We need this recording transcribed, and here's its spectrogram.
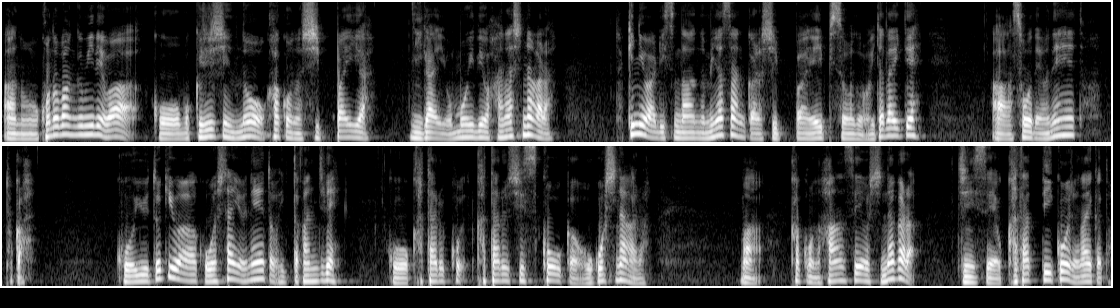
あの、この番組では、こう、僕自身の過去の失敗や苦い思い出を話しながら、時にはリスナーの皆さんから失敗エピソードをいただいて、ああ、そうだよね、とか、こういう時はこうしたいよね、といった感じで、こう、カる、カタルシス効果を起こしながら、まあ、過去の反省をしながら人生を語っていこうじゃないかと。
